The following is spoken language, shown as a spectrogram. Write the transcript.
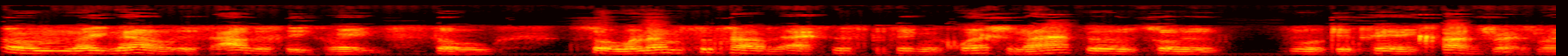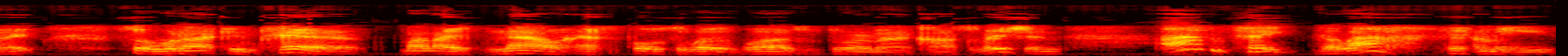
um, right now is obviously great. So, so when I'm sometimes asked this particular question, I have to sort of do a compare and contrast, right? So when I compare my life now as opposed to what it was during my incarceration, I have to take the latter. I mean,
